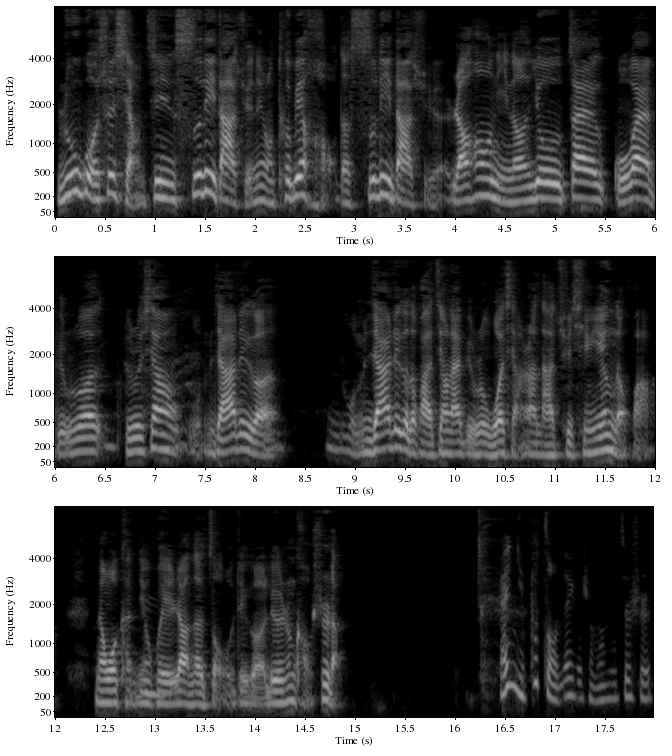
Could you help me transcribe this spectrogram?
如果是想进私立大学那种特别好的私立大学，然后你呢又在国外，比如说，比如像我们家这个，我们家这个的话，将来比如说我想让他去清英的话，那我肯定会让他走这个留学生考试的。哎，你不走那个什么吗？就是，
